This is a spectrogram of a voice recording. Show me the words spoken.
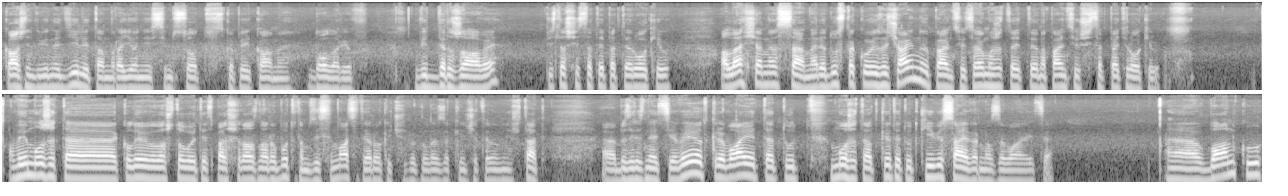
кожні дві неділі там в районі 700 з копійками доларів від держави після 65 років. Але ще не все. Наряду з такою звичайною пенсією, це ви можете йти на пенсію 65 років. Ви можете, коли ви влаштовуєтесь перший раз на роботу, там з 18 років, чи коли закінчите університет, е, без різниці, ви відкриваєте тут, можете відкрити тут Kiwi Saver називається. Е, В банку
